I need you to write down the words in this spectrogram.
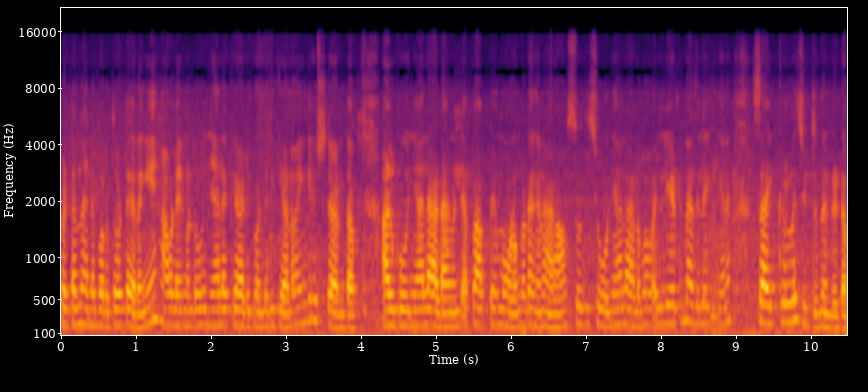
പെട്ടെന്ന് തന്നെ പുറത്തോട്ട് ഇറങ്ങി അവളെയും കൊണ്ട് ഊഞ്ഞാലൊക്കെ ആടിക്കൊണ്ടിരിക്കുകയാണ്. ഭയങ്കര ഇഷ്ടമാണ് കേട്ടോ ആൾക്ക് ഊഞ്ഞാലാടാൻ. വേണ്ടി അപ്പോൾ അപ്പയും മോളും കൂടെ ഇങ്ങനെ ആസ്വദിച്ച് ഊഞ്ഞാലാടുമ്പോൾ വലിയേട്ടൻ അതിലേക്ക് ഇങ്ങനെ സൈക്കിളിൽ ചുറ്റുന്നുണ്ട് കേട്ടോ.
